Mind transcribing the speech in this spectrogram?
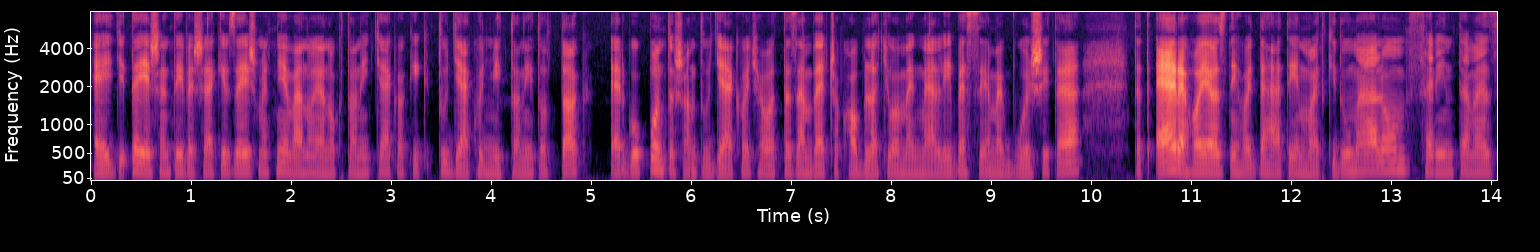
egy teljesen téves elképzelés, mert nyilván olyanok tanítják, akik tudják, hogy mit tanítottak, ergo pontosan tudják, hogyha ott az ember csak hablatyol, meg mellé beszél, meg bullshit el. Tehát erre hajazni, hogy de hát én majd kidumálom, szerintem ez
